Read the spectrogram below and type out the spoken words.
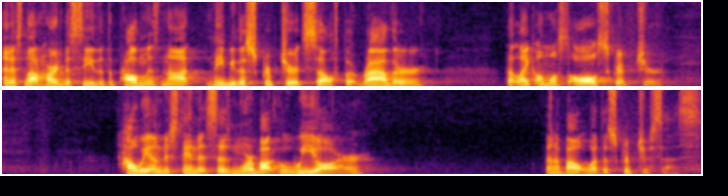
And it's not hard to see that the problem is not maybe the scripture itself, but rather that, like almost all scripture, how we understand it says more about who we are than about what the scripture says.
